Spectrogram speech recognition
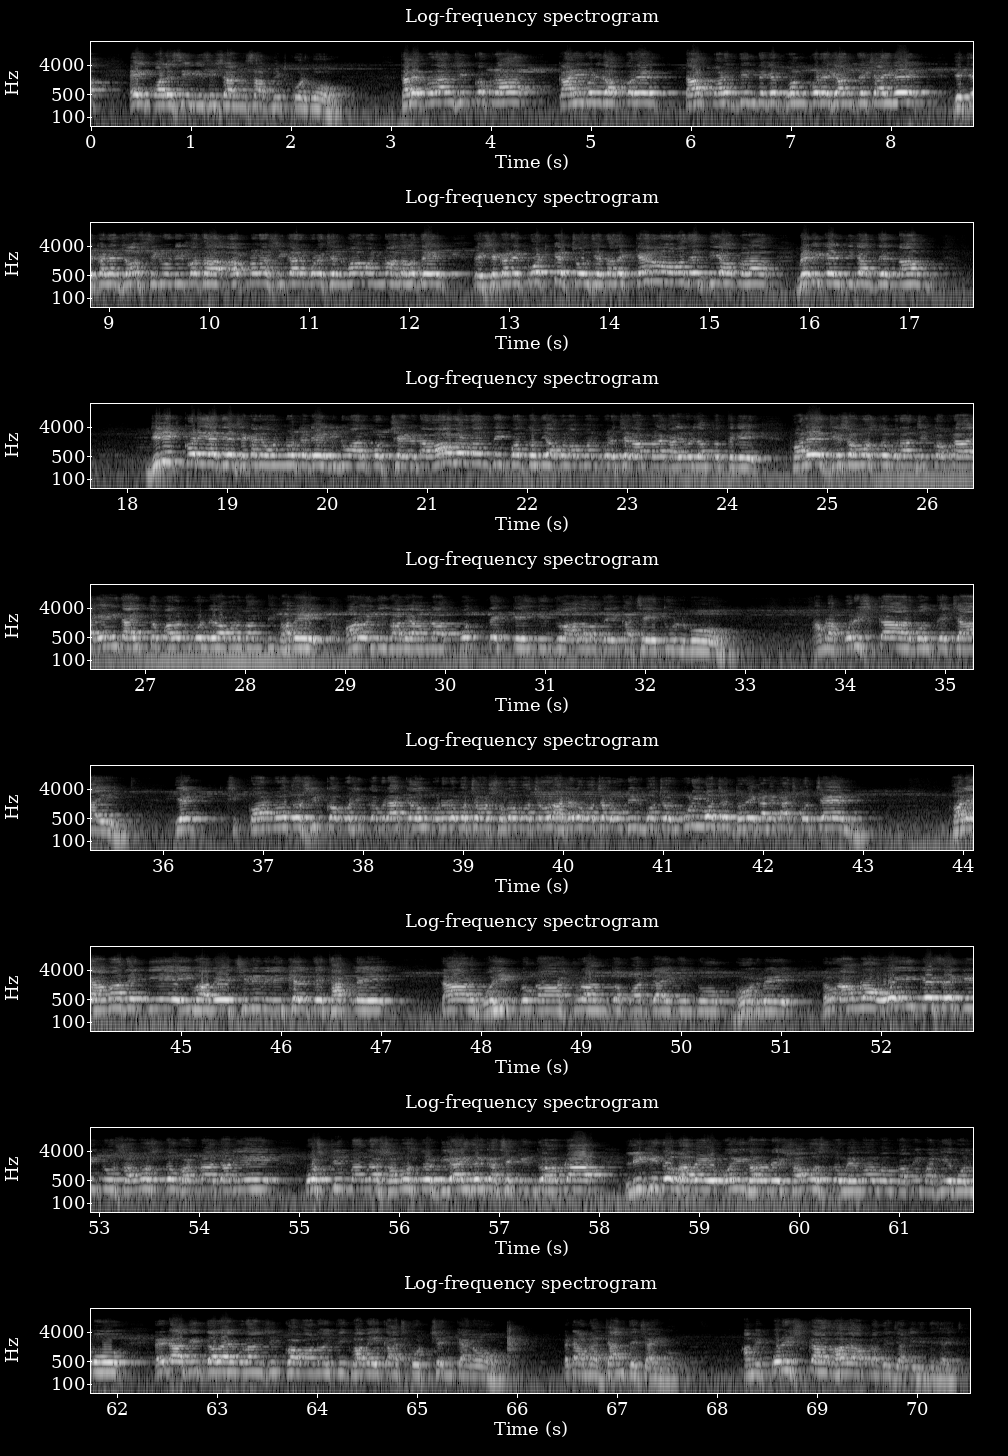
এই পলিসি ডিসিশন সাবমিট করব। তাহলে প্রধান শিক্ষকরা কারিগরি দপ্তরে তার পরের দিন থেকে ফোন করে জানতে চাইবে যে যেখানে জব সিকিউরিটির কথা আপনারা স্বীকার করেছেন মহামান্য আদালতে তাই সেখানে কোর্ট কেস চলছে, তাহলে কেন আমাদের দিয়ে আপনারা মেডিকেল টিচারদের নাম ডিলিট করিয়ে দিয়ে সেখানে অন্য ট্রেডে রিনিউয়াল করছেন? এটা অগণতান্ত্রিক পদ্ধতি অবলম্বন করেছেন আপনারা কারিগরি দপ্তর থেকে। ফলে যে সমস্ত প্রধান শিক্ষকরা এই দায়িত্ব পালন করবে অগণতান্ত্রিকভাবে, অনৈতিকভাবে আমরা প্রত্যেককেই কিন্তু আদালতের কাছে তুলব। আমরা পরিষ্কার বলতে চাই যে কর্মরত শিক্ষক প্রশিক্ষকরা কেউ পনেরো বছর, ষোলো বছর, আঠেরো বছর, উনিশ বছর, কুড়ি বছর ধরে এখানে কাজ করছেন। ফলে আমাদের নিয়ে এইভাবে ছিলিমিলি খেলতে থাকলে তার বহিঃপ্রকাশ চূড়ান্ত পর্যায়ে কিন্তু ঘটবে। এবং আমরা ওই কেসে কিন্তু সমস্ত ঘটনা জানিয়ে পশ্চিমবাংলার সমস্ত ডিআইদের কাছে কিন্তু আমরা লিখিতভাবে ওই ধরনের সমস্ত মেমো এবং কপি পাঠিয়ে বলব, এটা বিদ্যালয় প্রধান শিক্ষক অনৈতিকভাবে এই কাজ করছেন কেন? এটা আমরা জানতে চাইব। আমি পরিষ্কারভাবে আপনাদের জানিয়ে দিতে চাইছি।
